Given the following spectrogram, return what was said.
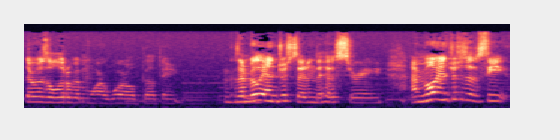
there was a little bit more world building because I'm Mhm. really interested in the history. I'm really interested to see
